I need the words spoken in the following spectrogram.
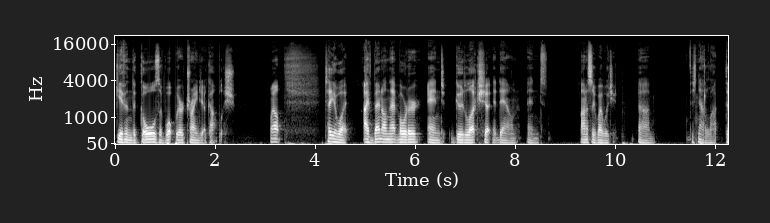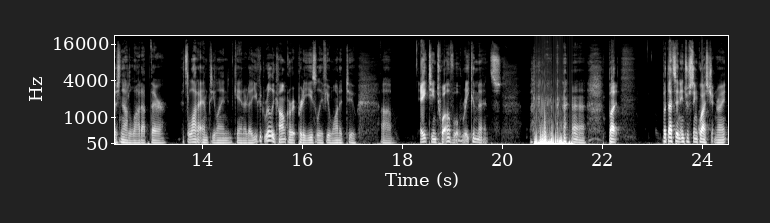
given the goals of what we're trying to accomplish? Well, tell you what, I've been on that border, and good luck shutting it down. And honestly, why would you? Um, there's not a lot. There's not a lot up there. It's a lot of empty land in Canada. You could really conquer it pretty easily if you wanted to. Um, 1812 will recommence. but but that's an interesting question, right?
